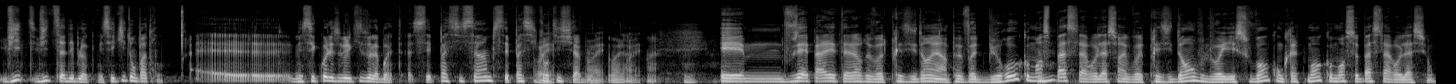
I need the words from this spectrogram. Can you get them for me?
Vite, vite, ça débloque. Mais c'est qui ton patron? Euh, Mais c'est quoi les objectifs de la boîte? C'est pas si simple, c'est pas si Ouais, quantifiable. ouais, voilà. ouais. Et hum, vous avez parlé tout à l'heure de votre président et un peu votre bureau. Comment se Mhm. passe la relation avec votre président? Vous le voyez souvent, concrètement? Comment se passe la relation?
